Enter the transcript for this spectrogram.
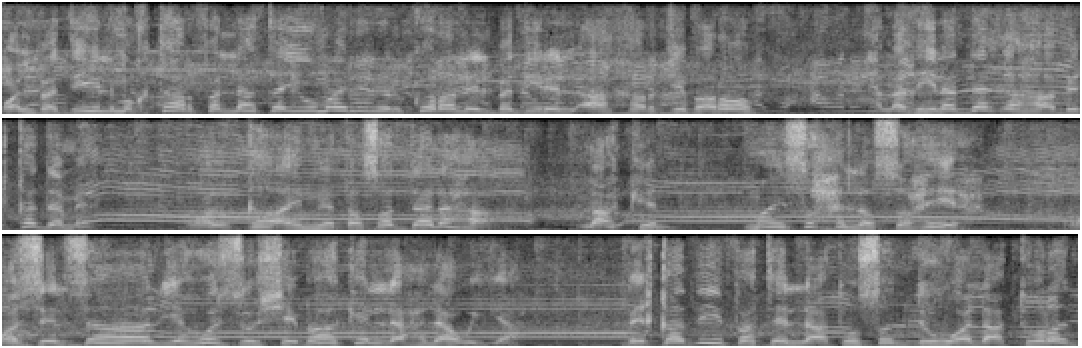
والبديل مختار فلاتة يمرر الكرة للبديل الآخر جيباروف الذي لدغها بقدمه والقائم يتصدى لها. لكن ما يصح إلا الصحيح والزلزال يهز الشباك الأهلاوية بقذيفة لا تصد ولا ترد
